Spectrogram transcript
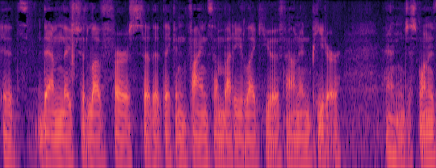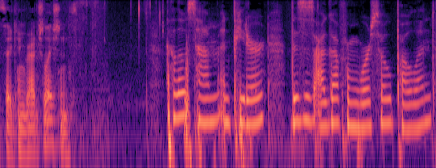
it's them they should love first so that they can find somebody like you have found in Peter. And just wanted to say congratulations. Hello, Sam and Peter. This is Aga from Warsaw, Poland.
